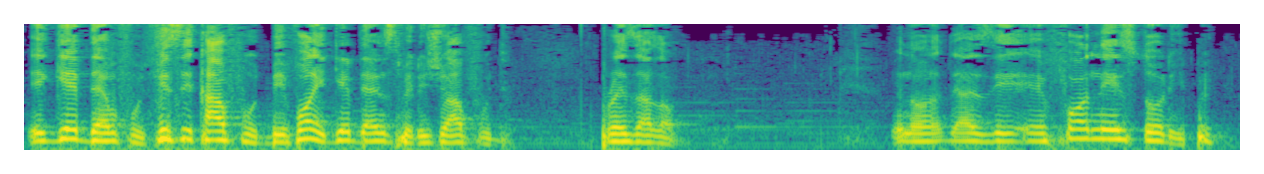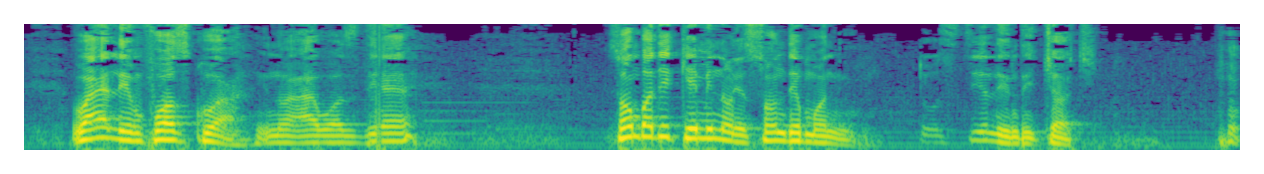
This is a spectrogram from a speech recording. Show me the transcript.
He gave them food, physical food, before he gave them spiritual food. Praise the Lord. You know, there's a, funny story. While in first school, you know, I was there. Somebody came in on a Sunday morning to steal in the church.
